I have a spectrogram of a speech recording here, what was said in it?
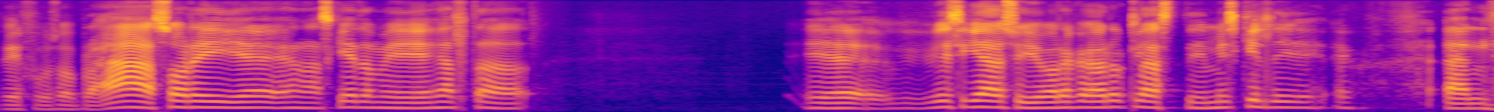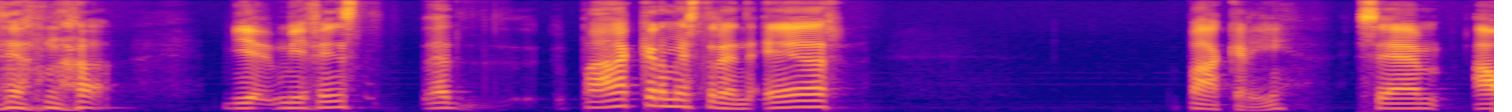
Vigfús var bara, ah sorry, ég hérna, skeita mig ég held að ég vissi ekki að þessu, ég var eitthvað öruglast ég miskildi en hérna mér, mér finnst þetta bakarmeistrinn er bakari sem á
